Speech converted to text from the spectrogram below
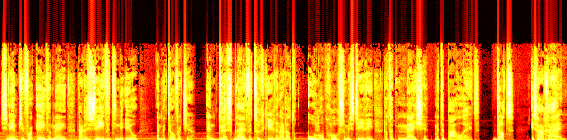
Ze neemt je voor even mee naar de 17e eeuw en betovert je. En dus blijven we terugkeren naar dat onopgeloste mysterie dat het meisje met de parel heet. Dat is haar geheim.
